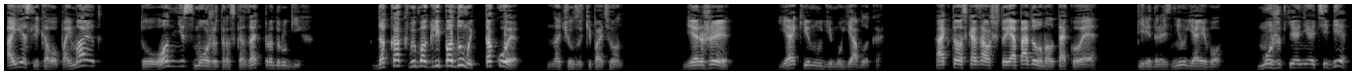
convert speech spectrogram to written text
А если кого поймают, то он не сможет рассказать про других». «Да как вы могли подумать такое?» — начал закипать он. «Держи!» Я кинул ему яблоко. «А кто сказал, что я подумал такое?» Передразнил я его. «Может, я не о тебе,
